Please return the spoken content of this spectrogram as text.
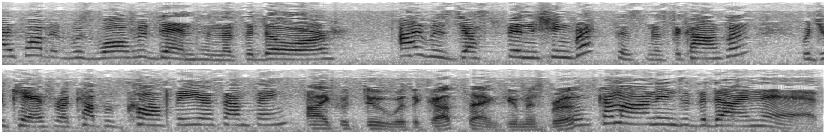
I thought it was Walter Denton at the door. I was just finishing breakfast, Mr. Conklin. Would you care for a cup of coffee or something? I could do with a cup, thank you, Miss Brooks. Come on into the dinette.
